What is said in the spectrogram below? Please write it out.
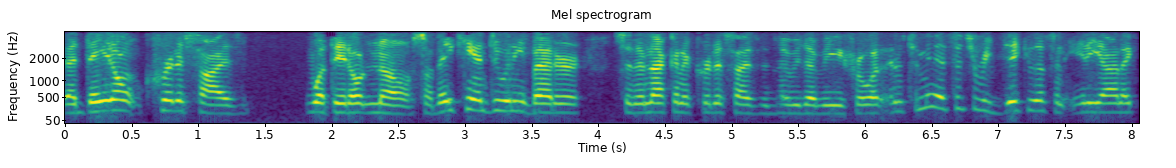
that they don't criticize what they don't know, so they can't do any better, so they're not going to criticize the WWE for what. And to me, that's such a ridiculous and idiotic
